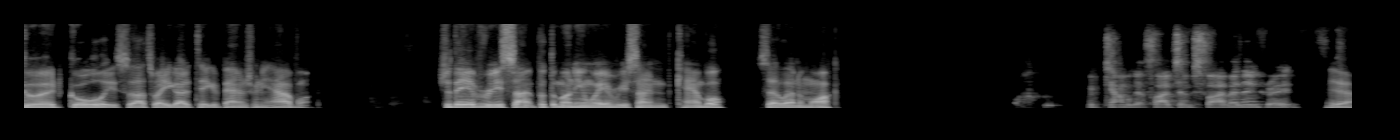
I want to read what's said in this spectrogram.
good goalie. So that's why you gotta take advantage when you have one. Should they have re-signed put the money away and re-signed Campbell instead of letting him walk? Would Campbell get five times five, I think, right? Yeah.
